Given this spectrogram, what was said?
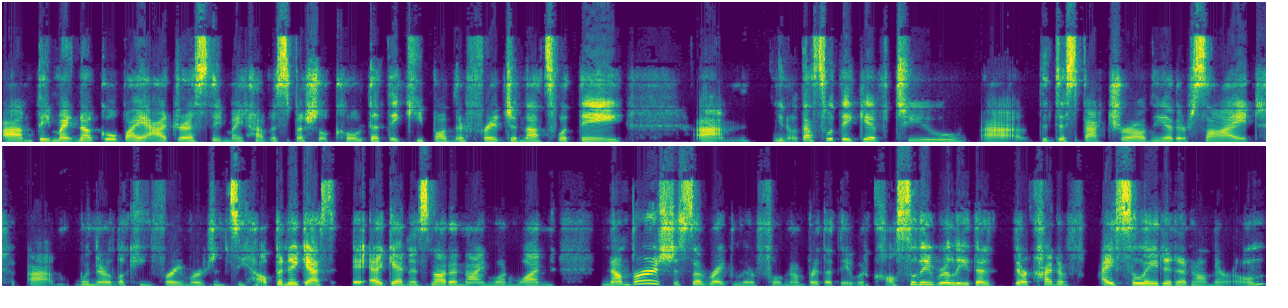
Um, they might not go by address. They might have a special code that they keep on their fridge and that's what they um, you know that's what they give to uh, the dispatcher on the other side um, when they're looking for emergency help. And i guess again it's not a 911 number it's just a regular phone number that they would call. So they really they're, they're kind of isolated and on their own.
